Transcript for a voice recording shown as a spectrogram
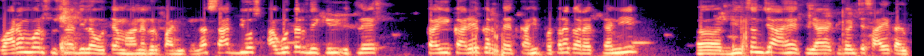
वारंवार सूचना दिल्या होत्या महानगरपालिकेला. सात दिवस अगोदर देखील इथले काही कार्यकर्ते आहेत काही पत्रकार आहेत त्यांनी दिलसन जे आहेत या ठिकाणचे सहाय्यक आयुक्त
